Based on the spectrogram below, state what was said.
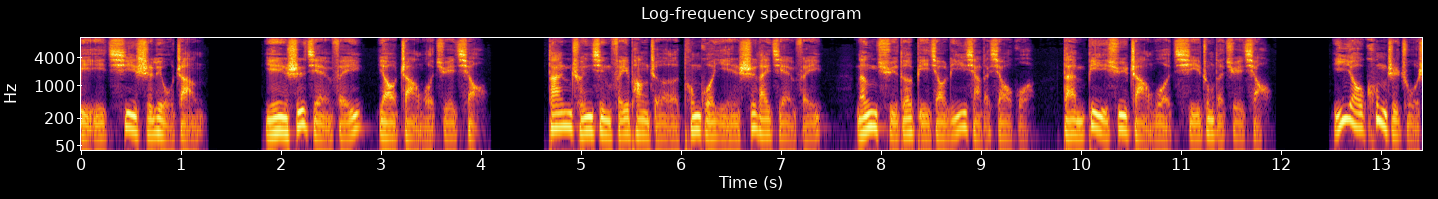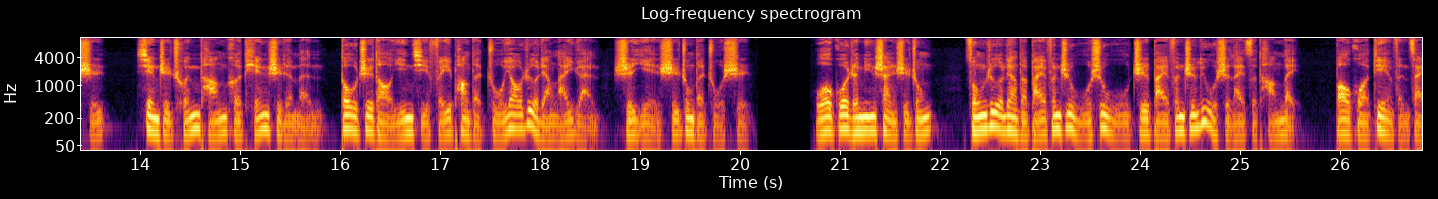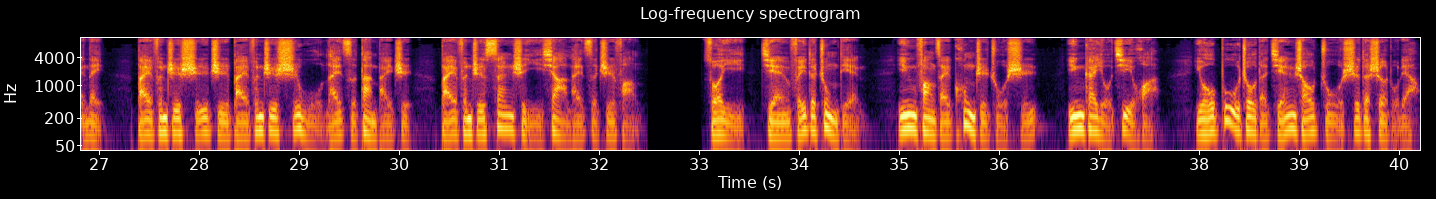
第七十六章，饮食减肥要掌握诀窍。单纯性肥胖者通过饮食来减肥，能取得比较理想的效果，但必须掌握其中的诀窍。一要控制主食，限制纯糖和甜食。人们都知道，引起肥胖的主要热量来源是饮食中的主食。我国人民膳食中总热量的百分之五十五至百分之六十来自糖类，包括淀粉在内。百分之十至百分之十五来自蛋白质，百分之三十以下来自脂肪，所以减肥的重点应放在控制主食，应该有计划、有步骤的减少主食的摄入量。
